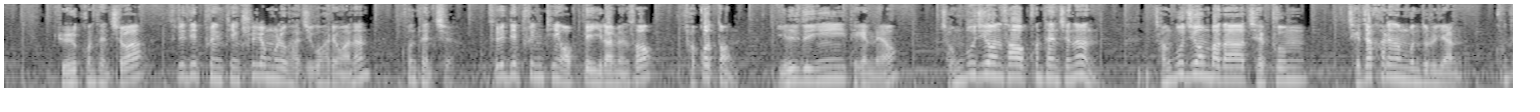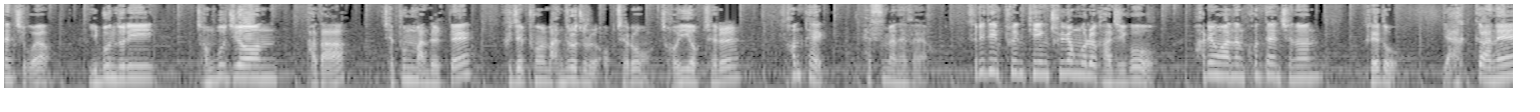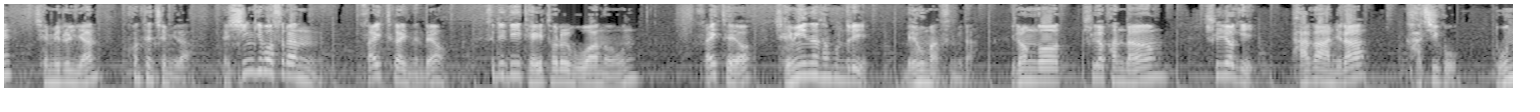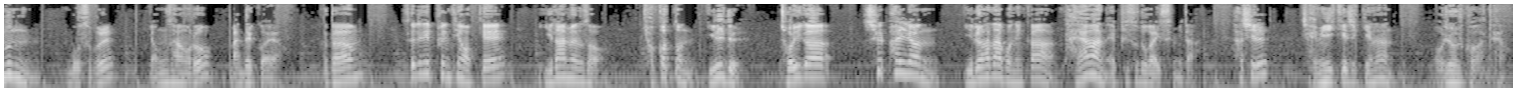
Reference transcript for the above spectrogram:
교육 콘텐츠와 3D 프린팅 출력물을 가지고 활용하는 콘텐츠, 3D 프린팅 업계 일하면서 겪었던 일 등이 되겠네요. 정부 지원 사업 콘텐츠는 정부 지원받아 제품 제작하려는 분들을 위한 콘텐츠고요. 이분들이 정부 지원 받아 제품 만들 때 그 제품을 만들어줄 업체로 저희 업체를 선택했으면 해서요. 3D 프린팅 출력물을 가지고 활용하는 콘텐츠는 그래도 약간의 재미를 위한 콘텐츠입니다. 신기버스란 사이트가 있는데요. 3D 데이터를 모아놓은 사이트예요. 재미있는 상품들이 매우 많습니다. 이런 것 출력한 다음 출력이 다가 아니라 가지고 노는 모습을 영상으로 만들 거예요. 그 다음 3D 프린팅 업계에 일하면서 겪었던 일들 저희가 7, 8년 일을 하다 보니까 다양한 에피소드가 있습니다. 사실 재미있게 찍기는 어려울 것 같아요.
